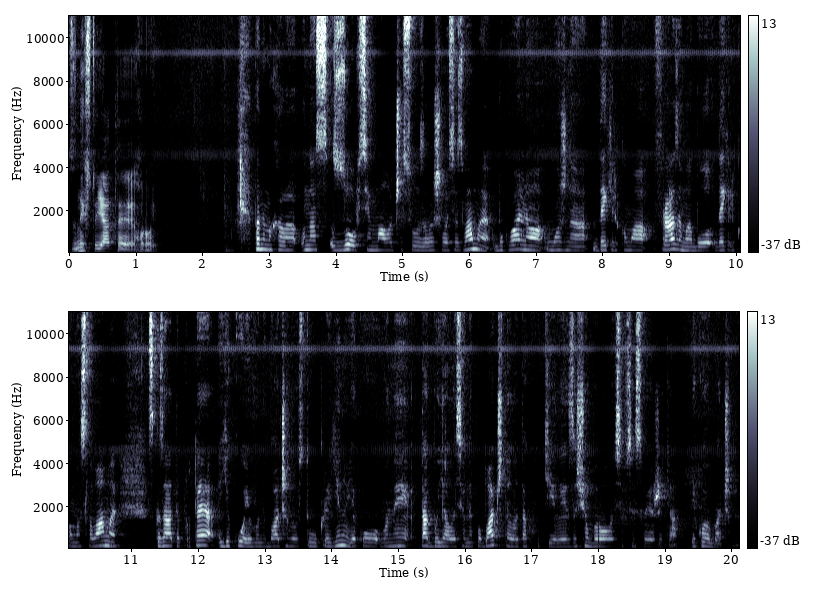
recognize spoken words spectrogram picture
за них стояти горою. Пане Михайло, у нас зовсім мало часу залишилося з вами. Буквально можна декількома фразами або декількома словами сказати про те, якою вони бачили ось ту Україну, яку вони так боялися не побачити, але так хотіли, і за що боролися все своє життя. Якою бачили?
